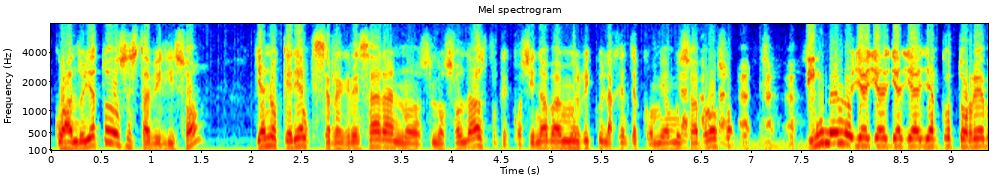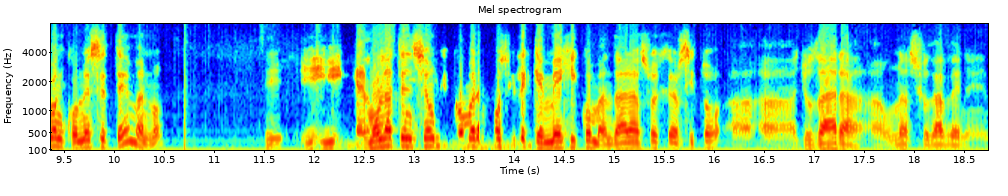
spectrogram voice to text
cuando ya todo se estabilizó, ya no querían que se regresaran los, los soldados porque cocinaban muy rico y la gente comía muy sabroso. sí, no, ya, ya, ya, ya, ya cotorreaban con ese tema, ¿no? Y, llamó la atención que cómo era posible que México mandara a su ejército a, ayudar a, una ciudad de,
